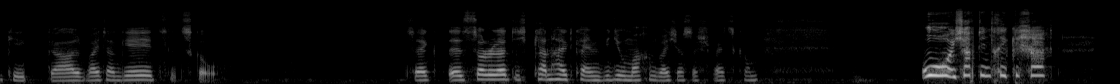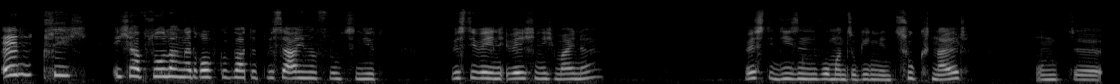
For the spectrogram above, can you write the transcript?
Okay, egal. Weiter geht's. Let's go. Zack. Äh, sorry Leute, ich kann halt kein Video machen, weil ich aus der Schweiz komme. Oh, ich habe den Trick geschafft. Endlich. Ich habe so lange drauf gewartet, bis er einmal funktioniert. Wisst ihr, welchen ich meine? Wisst ihr diesen, wo man so gegen den Zug knallt und äh,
